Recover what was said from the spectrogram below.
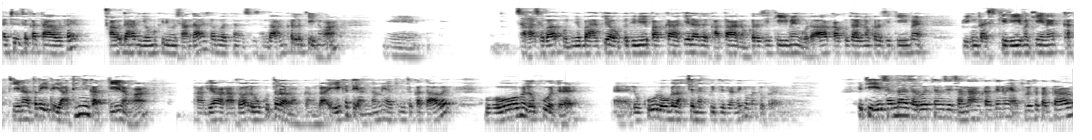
ඇතුළත කතාවට අවධානය යොමු කිරීම සඳහා සර්වඥාන්සේ සඳහන් කරලා තියෙනවා මේ සහසවා පුඤ්ඤ භාග්‍ය උපදිවේපක්කා කියලා කතා නොකර සිටීමෙන් ගොඩාක් අකුසල් නොකර සිටීම පින් රැස් කිරීම කියන එකක් තියෙන අතර ඊට යටින් එකක් තියෙනවා කල්යාණසව ලෝකුත්තර මග්ගංගා. ඒකට යන්න මේ අතුලිත කතාව බොහෝම ලොකුවට ලොකු රෝග ලක්ෂණයක් විදිහට යන එක මතු කරනවා. ඉතින් ඒ සඳහා ਸਰවඥාන්සේ සඳහන් කර දෙනවා අතුලිත කතාව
